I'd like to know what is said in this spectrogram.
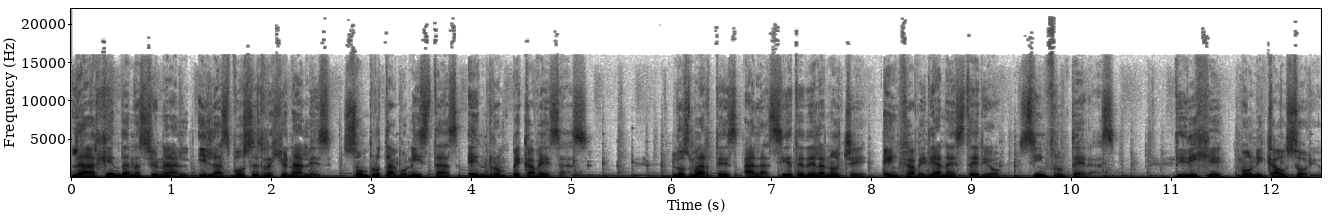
La agenda nacional y las voces regionales son protagonistas en Rompecabezas. Los martes a las 7 de la noche en Javeriana Estéreo Sin Fronteras. Dirige Mónica Osorio.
